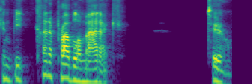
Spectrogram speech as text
can be kind of problematic too.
